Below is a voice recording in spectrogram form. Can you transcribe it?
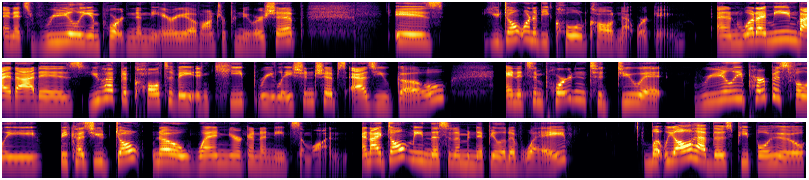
and it's really important in the area of entrepreneurship is you don't want to be cold called networking. And what I mean by that is you have to cultivate and keep relationships as you go. And it's important to do it really purposefully because you don't know when you're going to need someone. And I don't mean this in a manipulative way. But we all have those people who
